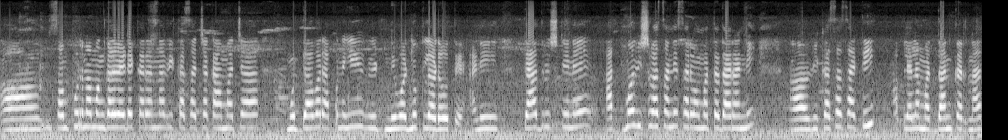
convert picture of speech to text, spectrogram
संपूर्ण संपूर्ण मंगळवेडेकरांना विकासाच्या कामाच्या मुद्द्यावर आपण ही वि- निवडणूक लढवते आणि त्या दृष्टीने आत्मविश्वासाने सर्व मतदारांनी विकासासाठी आपल्याला मतदान करणार.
